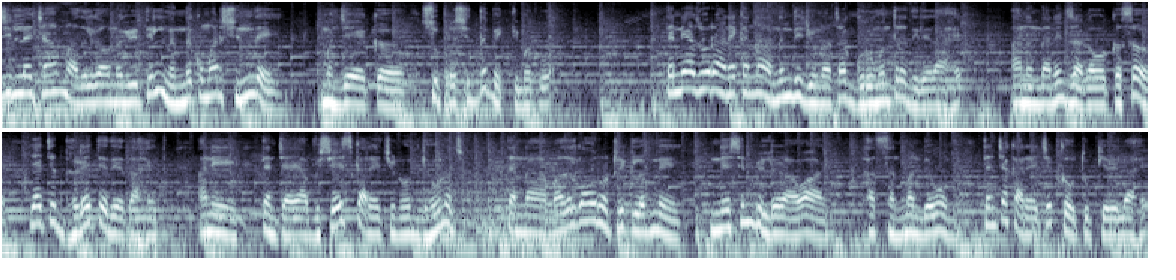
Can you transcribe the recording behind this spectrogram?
जिल्ह्याच्या माजलगाव नगरीतील नंदकुमार शिंदे म्हणजे एक सुप्रसिद्ध व्यक्तिमत्व. त्यांनी आजवर अनेकांना आनंदी जीवनाचा गुरुमंत्र दिलेला आहे. आनंदाने जगावं कसं याचे धडे ते देत आहेत आणि त्यांच्या या विशेष कार्याची नोंद घेऊनच त्यांना माजलगाव रोटरी क्लबने नेशन बिल्डर अवॉर्ड हा सन्मान देऊन त्यांच्या कार्याचे कौतुक केलेले आहे.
